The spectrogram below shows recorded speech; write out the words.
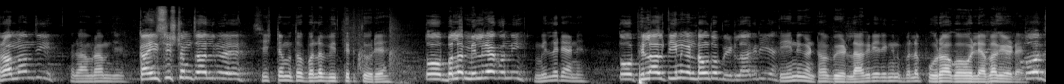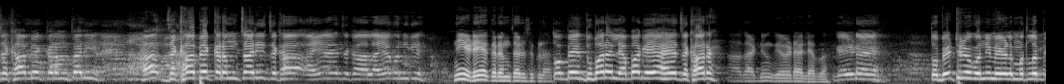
राम राम जी। राम राम जी। कहीं सिस्टम चल रहे? है सिस्टम तो बल्ब वितरित हो रहा है। तो बल्ब मिल रहा को नहीं मिल रहा है तो फ़िलहाल तीन घंटा तो भीड़ लग रही है। तीन घंटों भीड़ लग रही है लेकिन बल्ब पूरा गो लेबा गेट है तो जखा पे कर्मचारी हाँ जखा पे कर्मचारी जखा आया है जखा आया को नहीं के? नहीं हेड़े कर्मचारी सुकड़ा। तो बे दोबारा लेबा गया है जखार हाँ गाड़ियों गेट है लेबा गेट है तो बैठ रहे हो नहीं मेल मतलब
